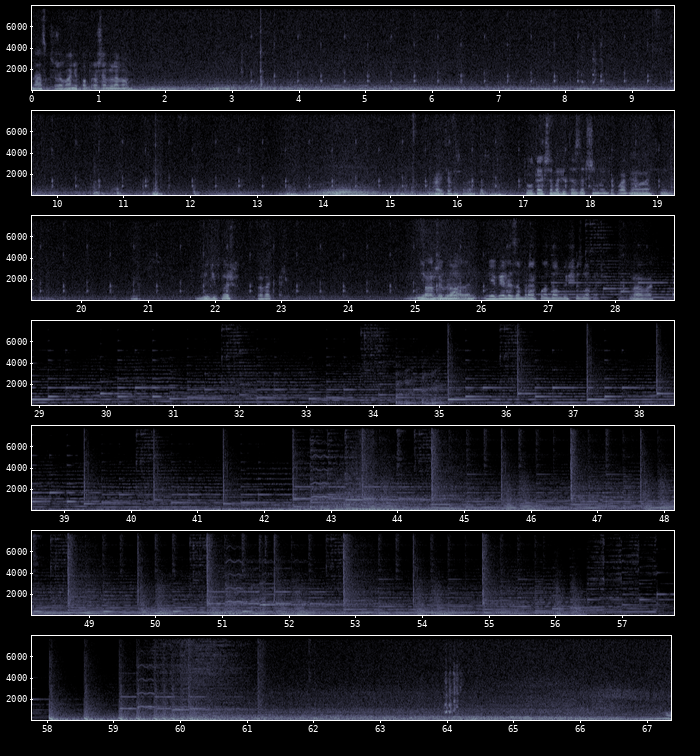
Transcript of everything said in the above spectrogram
Na skrzyżowaniu poproszę w lewo. A i co trzeba też? Tutaj trzeba się też zatrzymać, dokładnie. No właśnie. Widzi ktoś? No tak. Nie, no, ale- Niewiele zabrakło, a dałbyś się złapać. No właśnie.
